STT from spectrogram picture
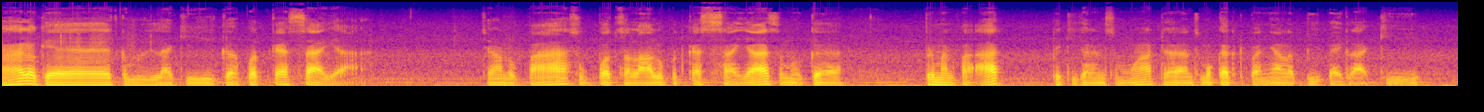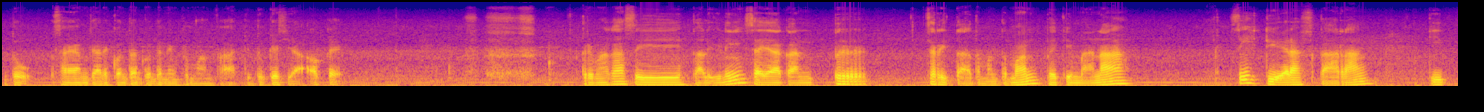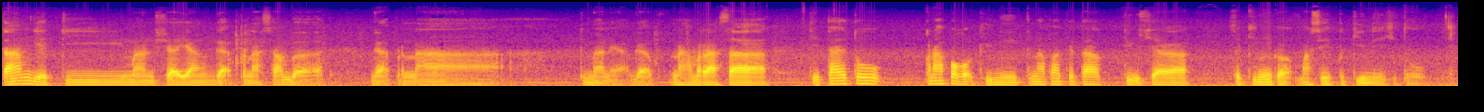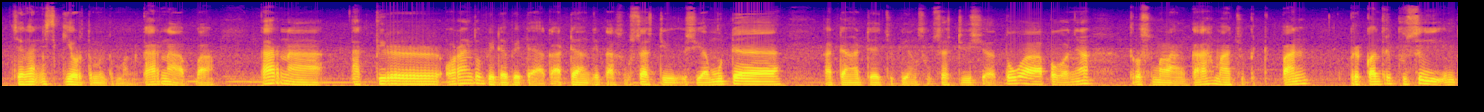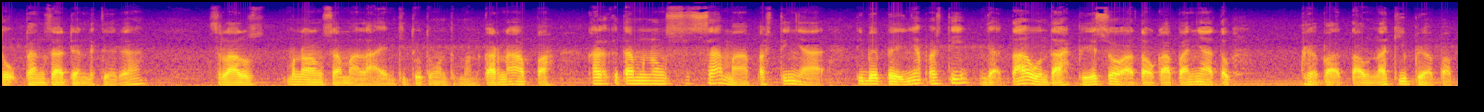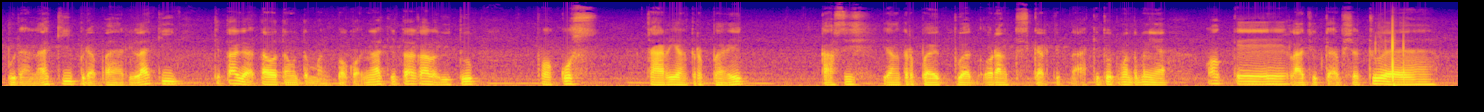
Halo guys, kembali lagi ke podcast saya. Jangan lupa support selalu podcast saya, semoga bermanfaat bagi kalian semua dan semoga ke depannya lebih baik lagi untuk saya mencari konten-konten yang bermanfaat. Itu guys ya, oke. Terima kasih. Kali ini saya akan bercerita teman-teman bagaimana sih di era sekarang kita menjadi manusia yang nggak pernah sambat nggak pernah gimana ya nggak pernah merasa kita itu kenapa kok gini? Kenapa kita di usia segini kok masih begini? gitu. Jangan insecure teman-teman. Karena apa? Karena takdir orang itu beda-beda. Kadang kita sukses di usia muda kadang ada juga yang sukses di usia tua. Pokoknya terus melangkah maju ke depan berkontribusi untuk bangsa dan negara selalu menolong sama lain gitu teman-teman. Karena apa? Kalau kita menolong sesama pastinya tiba-tiba pasti nggak tahu entah besok atau kapannya atau berapa tahun lagi berapa bulan lagi berapa hari lagi. Kita nggak tahu teman-teman. Pokoknya kita kalau hidup fokus cari yang terbaik kasih yang terbaik buat orang di sekitar kita. Gitu teman-teman ya Oke, lanjut ke episode 2.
